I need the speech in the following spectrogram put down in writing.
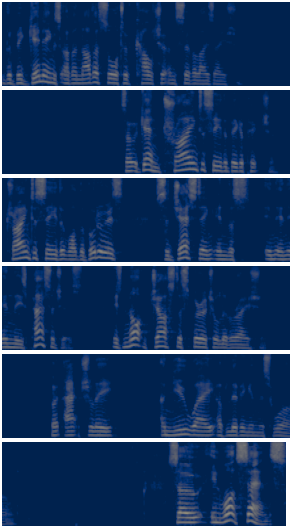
the beginnings of another sort of culture and civilization. So, again, trying to see the bigger picture, trying to see that what the Buddha is suggesting in, this, in, in, in these passages is not just a spiritual liberation, but actually a new way of living in this world. So, in what sense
